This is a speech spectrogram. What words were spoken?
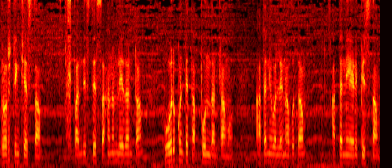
రోస్టింగ్ చేస్తాం. స్పందిస్తే సహనం లేదంటాం ఊరుకుంటే తప్పు ఉందంటాము. అతని వల్లే నవ్వుతాం అతన్ని ఏడిపిస్తాం.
